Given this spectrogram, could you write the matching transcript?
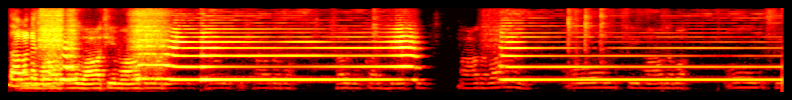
আমার কাছে মাধব বাচি মাধব মাধব ওম শ্রী মাধব ওম শ্রী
